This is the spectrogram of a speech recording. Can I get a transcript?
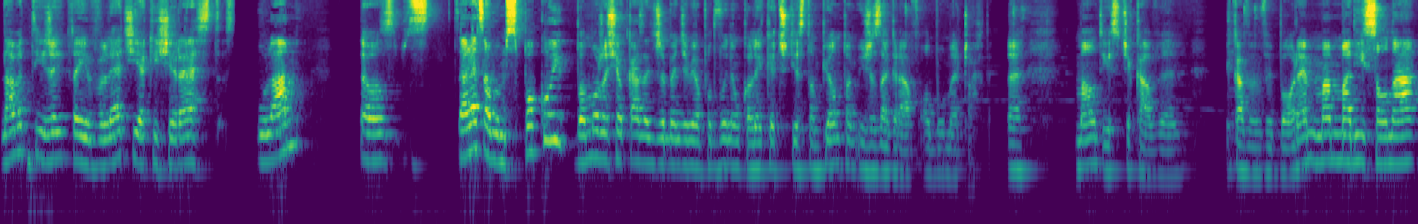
nawet jeżeli tutaj wleci jakiś rest z Ulam, to zalecałbym spokój, bo może się okazać, że będzie miał podwójną kolejkę 35 i że zagra w obu meczach. Także Mount jest ciekawy, ciekawym wyborem. Mam Madisona.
